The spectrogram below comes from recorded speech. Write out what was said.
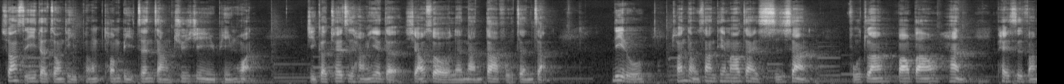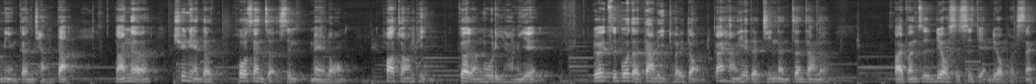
双十一的总体同同比增长趋近于平缓，几个垂直行业的销售仍然大幅增长。例如，传统上天猫在时尚、服装、包包和配饰方面更强大。然而，去年的获胜者是美容、化妆品、个人护理行业。由于直播的大力推动，该行业的惊人增长了百分之六十四点六 percent。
